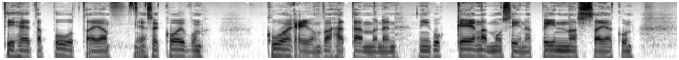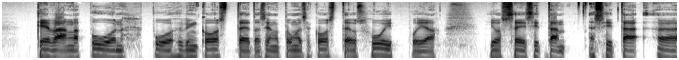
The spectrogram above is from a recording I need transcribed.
tiheätä puuta ja, ja se koivun kuori on vähän tämmöinen niin kuin kelmu siinä pinnassa ja kun keväällä puu on, puu on hyvin kosteita, siellä tulee se kosteushuippu ja jos ei sitä, sitä ö,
